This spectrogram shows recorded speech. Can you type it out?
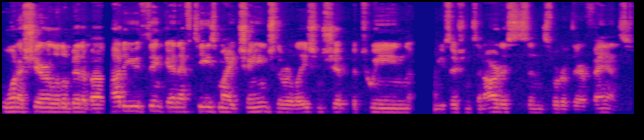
Want to share a little bit about how do you think NFTs might change the relationship between musicians and artists and sort of their fans?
